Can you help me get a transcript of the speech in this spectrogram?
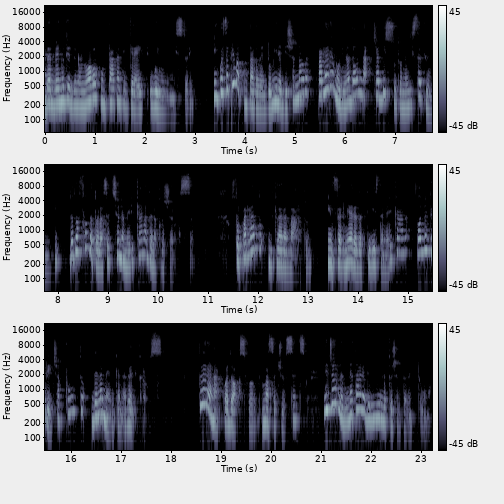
benvenuti ad una nuova puntata di Great Women in History. In questa prima puntata del 2019 parleremo di una donna che ha vissuto negli Stati Uniti dove ha fondato la sezione americana della Croce Rossa. Sto parlando di Clara Barton, infermiera ed attivista americana, fondatrice appunto dell'American Red Cross. Clara nacque ad Oxford, Massachusetts, il giorno di Natale del 1821.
